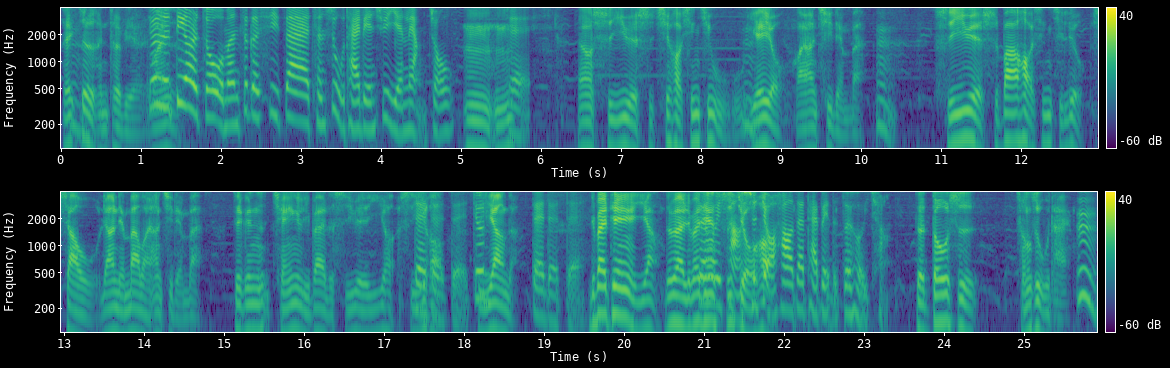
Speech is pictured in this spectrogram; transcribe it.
哎，这个很特别，就是第二周，我们这个戏在城市舞台连续演两周。嗯哼，对。然后十一月十七号星期五也有晚上七点半，嗯，十一月十八号星期六下午两点半，晚上七点半，这跟前一个礼拜的十一月一号、十一号对对一样的，对对对，礼拜天也一样，对不对？礼拜天十九号，十九号在台北的最后一场，这都是城市舞台，嗯，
